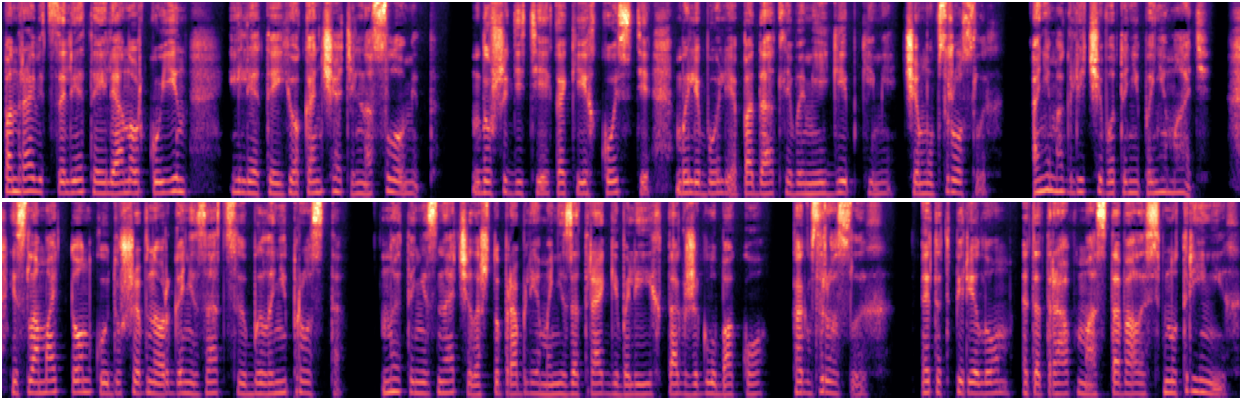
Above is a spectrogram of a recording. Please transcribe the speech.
понравится ли это Элеонор Куин, или это ее окончательно сломит? Души детей, как и их кости, были более податливыми и гибкими, чем у взрослых. Они могли чего-то не понимать, и сломать тонкую душевную организацию было непросто. Но это не значило, что проблемы не затрагивали их так же глубоко, как взрослых. Этот перелом, эта травма оставалась внутри них,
